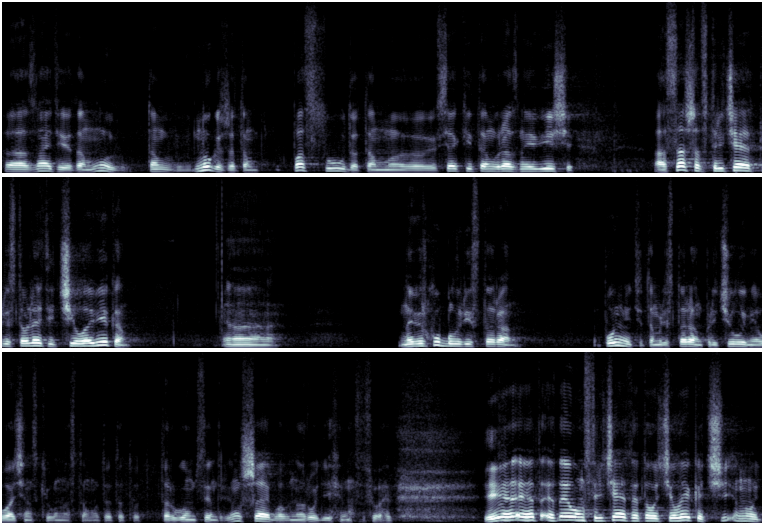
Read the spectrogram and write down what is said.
а, знаете, там, ну, там много же там посуда, там э, всякие там разные вещи. А Саша встречает, представляете, человека, э, наверху был ресторан. Помните, там ресторан при Чулыме в Ачинске у нас там вот этот вот в торговом центре, ну шайба в народе ее называют. И это, это он встречает этого человека, чь, ну,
